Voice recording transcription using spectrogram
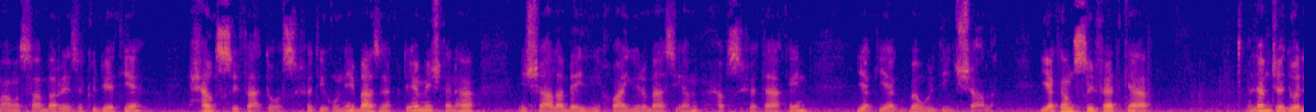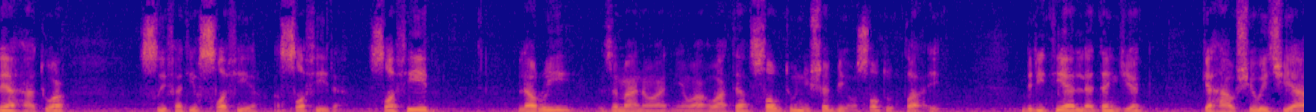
مامەسا بە ڕێزە کردوێتە حەوت سیفاتەوە سفەتی هوونەی باز نەکرد ئێمەش تەنها ئینشاالله بە ئیدنی خخوای گەورە باسی ئەم حەف سفەتاکەین یەک یەک بە وردی ئینشاالە یەکەم سیفەت کە لەم جەدوەلەیە هاتووە صیفەتی سەفیر سەفیرە سەفیر لە ڕووی زمانەوانیەوە واتە سەوت و نیشە بێ و سەوت و تاعی بریتە لە دەنجێک کە هاوشێوەی چییە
